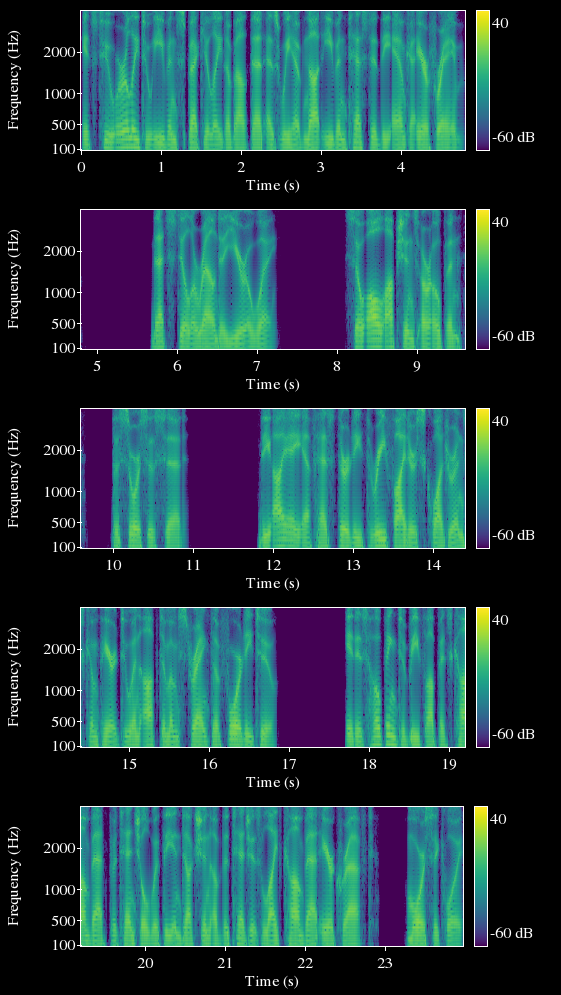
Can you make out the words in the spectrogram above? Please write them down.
It's too early to even speculate about that as we have not even tested the AMCA airframe. That's still around a year away. So all options are open, the sources said. The IAF has 33 fighter squadrons compared to an optimum strength of 42. It is hoping to beef up its combat potential with the induction of the Tejas light combat aircraft, more Sukhoi,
